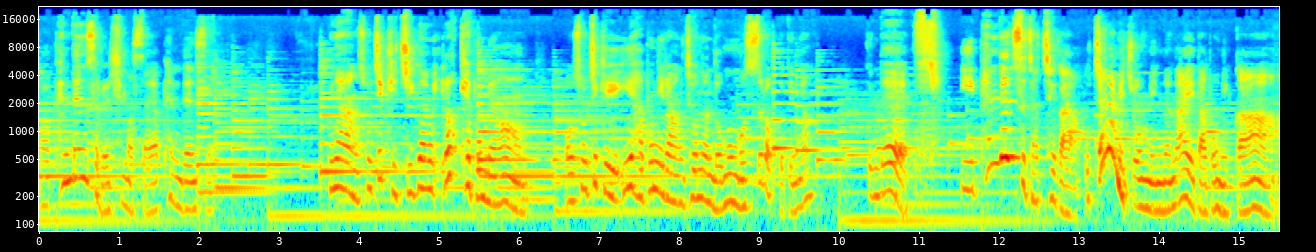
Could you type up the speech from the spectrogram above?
어, 펜댄스를 심었어요. 펜댄스. 그냥 솔직히 지금 이렇게 보면 어, 솔직히 이 화분이랑 저는 너무 멋스럽거든요. 근데 이 펜댄스 자체가 웃자람이 좀 있는 아이다 보니까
